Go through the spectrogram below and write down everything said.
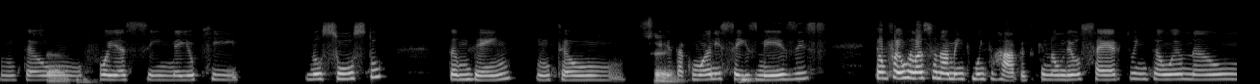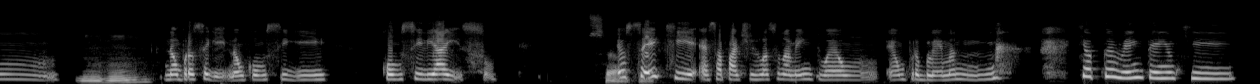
então certo. foi assim meio que no susto também. Então ele está com um ano e seis meses. Então foi um relacionamento muito rápido que não deu certo, então eu não uhum. não prossegui, não consegui conciliar isso. Certo. Eu sei que essa parte de relacionamento é um, é um problema que eu também tenho que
